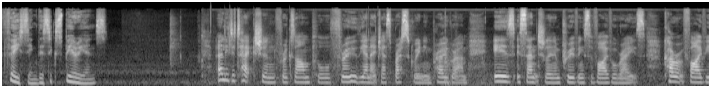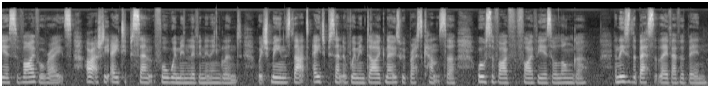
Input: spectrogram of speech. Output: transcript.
facing this experience. Early detection, for example, through the NHS breast screening programme is essential in improving survival rates. Current five year survival rates are actually 80% for women living in England, which means that 80% of women diagnosed with breast cancer will survive for five years or longer. And these are the best that they've ever been.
